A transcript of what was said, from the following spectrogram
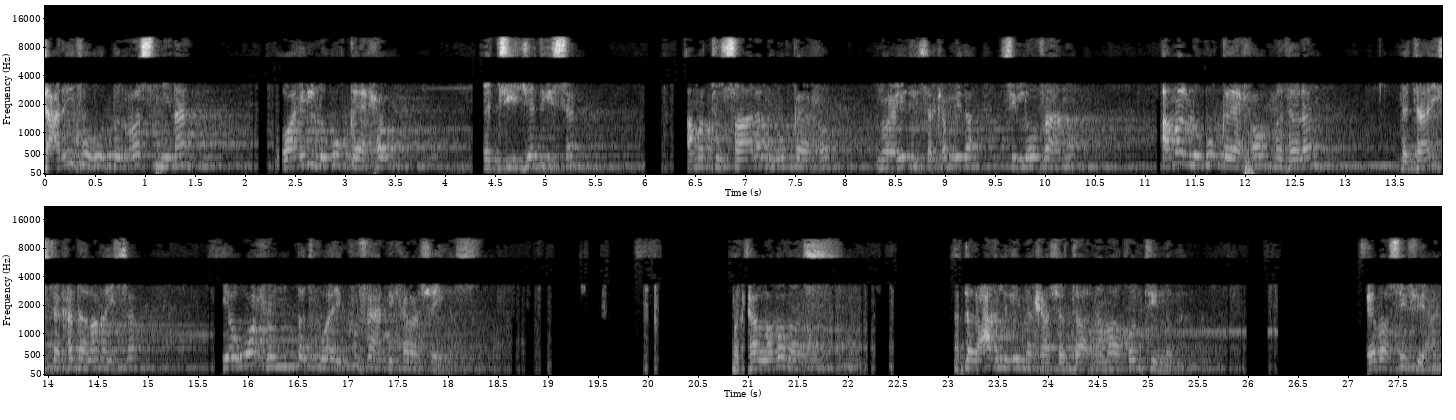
Tacriifuhu birasmina waa in lagu qeexo natiijadiisa ama tusaale lagu qeexo noocyadiisa ka mida si loo fahmo ama lagu qeexo maalan nataa'ijta ka dhalanaysa iyo waxun dadku ay ku fahmi karaan shaygaas. Marka labadaas haddaad caqligiina kaashataan ama aqoontiinaba eebaa si fiican.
